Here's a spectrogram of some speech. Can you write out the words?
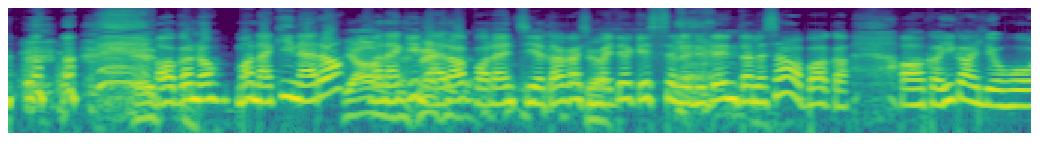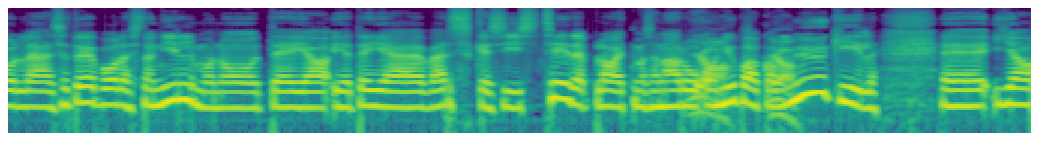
aga noh, ma nägin ära, ma nägin ära, panen siia tagasi, ma ei tea, kes selle nüüd endale saab, aga aga igal juhul äh, see tõepoolest on ilmunud ja, ja teie värske siis CD-plaat, ma saan aru, on juba ka jaa. müügil ja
